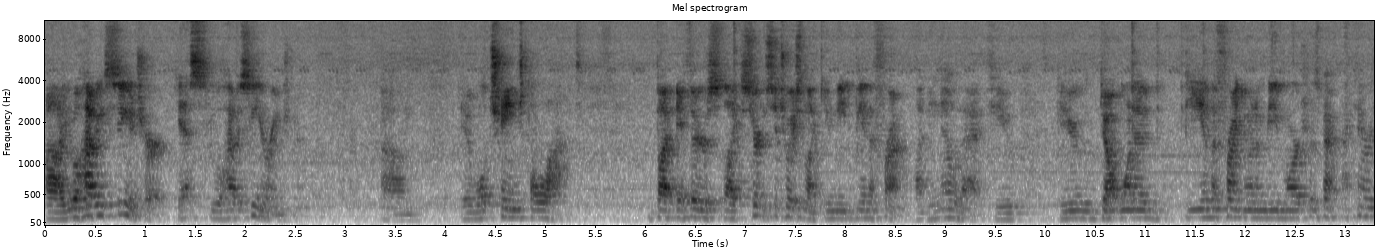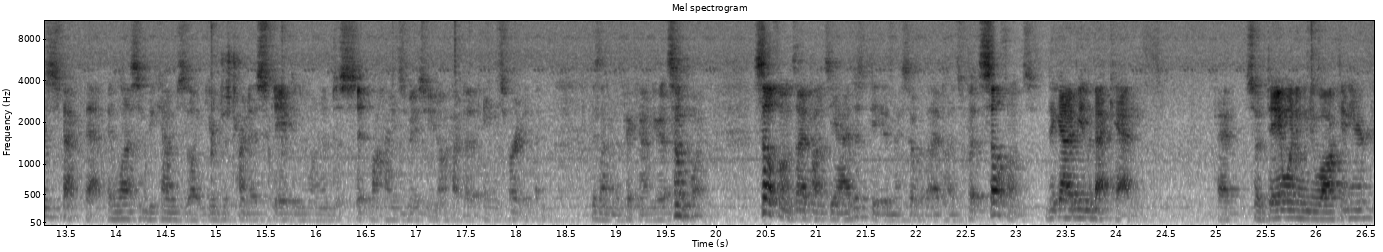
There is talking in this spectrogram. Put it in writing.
Uh, you will have a signature, yes, you will have a senior arrangement. Um, it will change a lot. But if there's like certain situation, like you need to be in the front, let me know that. If you you don't want to be in the front, you want to be more towards the back, I can respect that, unless it becomes like you're just trying to escape and you want to just sit behind somebody so you don't have to answer anything, because I'm going to pick on you at some point. Cell phones, iPods, yeah, I just dated myself with iPods, but cell phones, they got to be in the back caddy. Okay, so day one when you walk in here,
